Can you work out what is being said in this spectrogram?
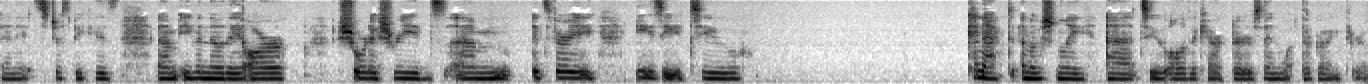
and it's just because um, even though they are shortish reads, um, it's very easy to connect emotionally uh, to all of the characters and what they're going through.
